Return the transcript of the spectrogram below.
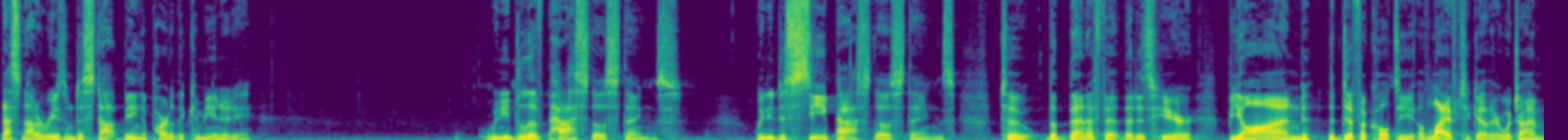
that's not a reason to stop being a part of the community. We need to live past those things. We need to see past those things to the benefit that is here beyond the difficulty of life together, which I'm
